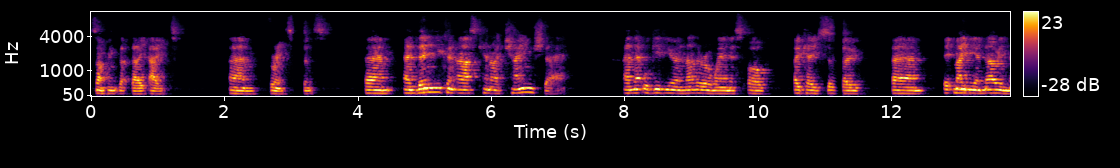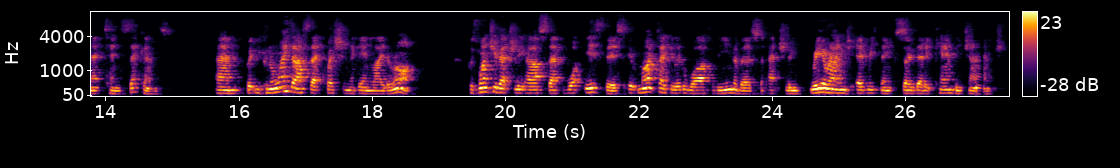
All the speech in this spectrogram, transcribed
something that they ate, um, for instance. Um, and then you can ask, can I change that? And that will give you another awareness of, okay, so um, it may be a no in that 10 seconds, um, but you can always ask that question again later on. Because once you've actually asked that, what is this? It might take a little while for the universe to actually rearrange everything so that it can be changed.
